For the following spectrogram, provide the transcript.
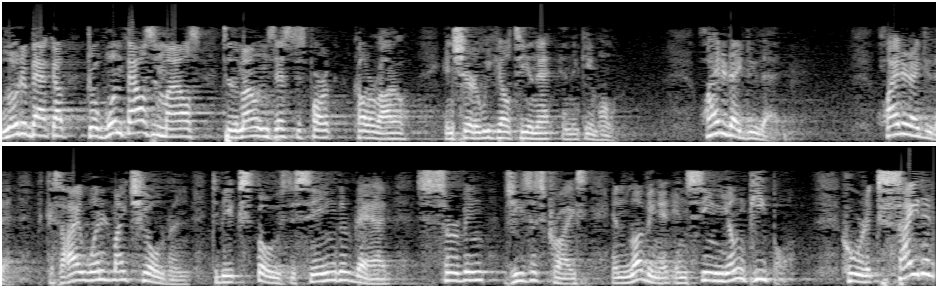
loaded back up, drove 1,000 miles to the mountains, Estes Park, Colorado, and shared a week LT in that, and then came home. Why did I do that? Why did I do that? Because I wanted my children to be exposed to seeing their dad serving Jesus Christ and loving it and seeing young people who were excited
